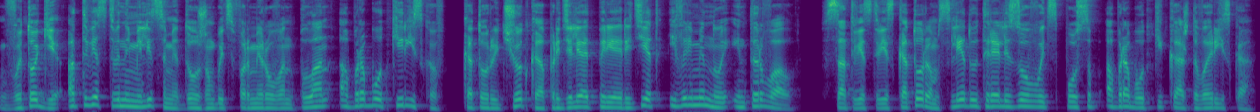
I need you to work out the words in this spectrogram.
В итоге ответственными лицами должен быть сформирован план обработки рисков, который четко определяет приоритет и временной интервал, в соответствии с которым следует реализовывать способ обработки каждого риска.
